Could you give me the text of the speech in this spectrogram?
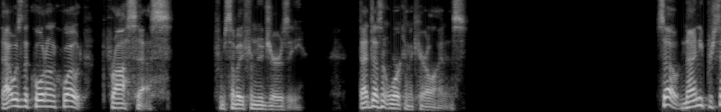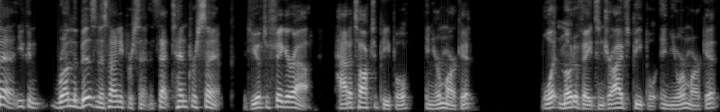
That was the quote unquote process from somebody from New Jersey. That doesn't work in the Carolinas. So 90%, you can run the business 90%. It's that 10% that you have to figure out how to talk to people in your market, what motivates and drives people in your market,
